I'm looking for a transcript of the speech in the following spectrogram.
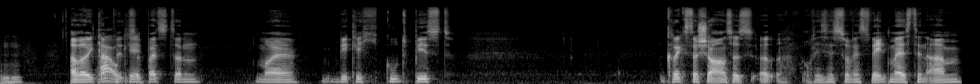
Mhm. Aber ich glaube, Ah, okay. sobald du dann mal wirklich gut bist, kriegst du eine Chance. Als, äh, oder ist es so, wenn du Weltmeister in einem,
